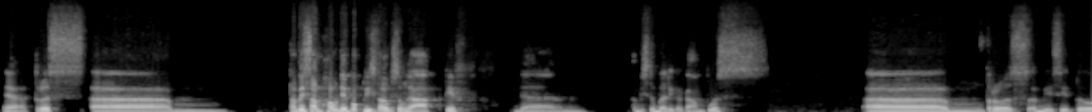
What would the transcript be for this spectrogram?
Ya, terus um, tapi somehow Depok Digital habis itu nggak aktif dan habis itu balik ke kampus Um, terus habis itu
